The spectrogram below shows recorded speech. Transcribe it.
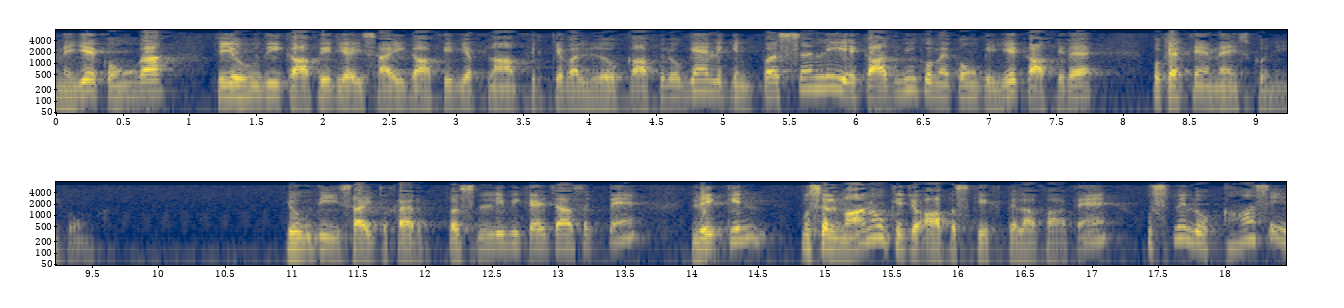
میں یہ کہوں گا کہ یہودی کافر یا عیسائی کافر یا فلاں فرقے والے لوگ کافر ہو گئے ہیں، لیکن پرسنلی ایک آدمی کو میں کہوں کہ یہ کافر ہے، وہ کہتے ہیں میں اس کو نہیں کہوں گا۔ یہودی، عیسائی تو خیر پرسنلی بھی کہے جا سکتے ہیں، لیکن مسلمانوں کے جو آپس کے اختلافات ہیں، اس میں لوگ کہاں سے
